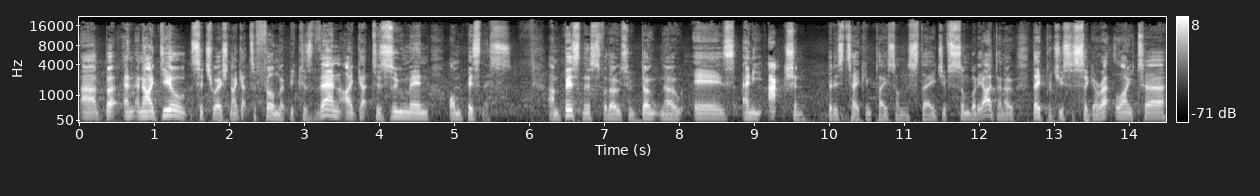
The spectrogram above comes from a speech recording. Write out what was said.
uh, but in an ideal situation, I get to film it because then I get to zoom in on business. And business, for those who don't know, is any action that is taking place on the stage. If somebody, I don't know, they produce a cigarette lighter,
